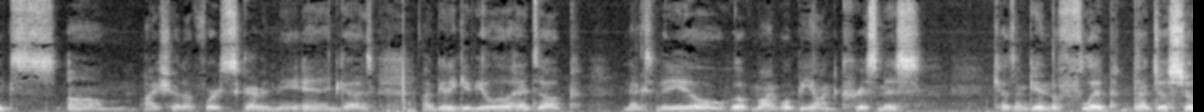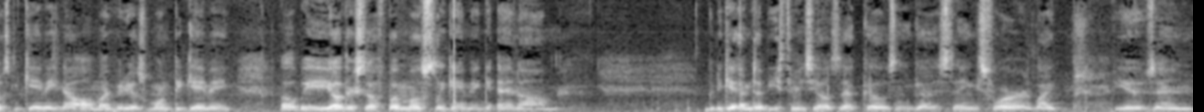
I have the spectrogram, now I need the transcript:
Thanks, um, I shut up for subscribing me, and guys, I'm gonna give you a little heads up. Next video of mine will be on Christmas, because I'm getting the flip that just shows the gaming. Now, all my videos won't be gaming, there'll be other stuff, but mostly gaming, and, um, I'm gonna get MW3 and see how that goes, and guys, thanks for, like, views, and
